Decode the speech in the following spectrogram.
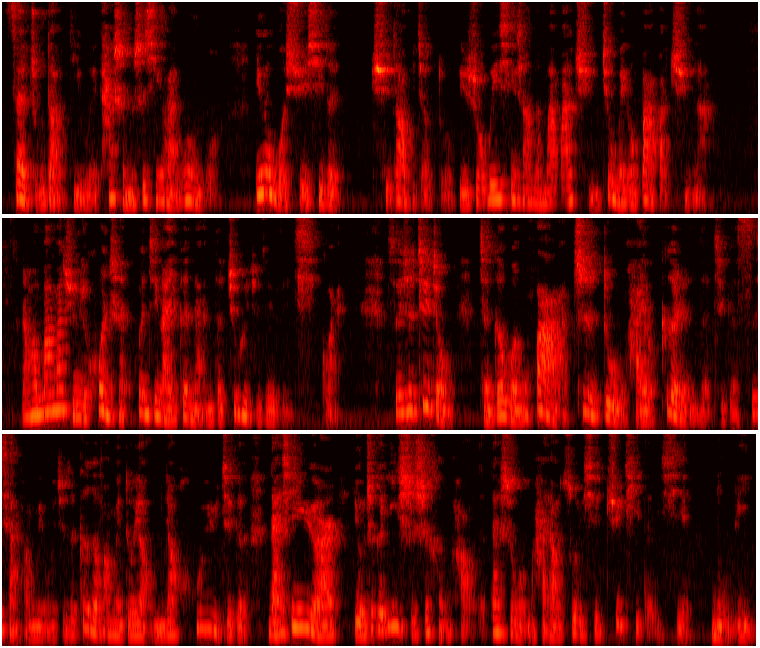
在主导地位，他什么事情来问我，因为我学习的。渠道比较多，比如说微信上的妈妈群就没有爸爸群啊，然后妈妈群里混成混进来一个男的，就会觉得有点奇怪。所以说这种整个文化制度还有个人的这个思想方面我觉得各个方面都要我们要呼吁这个男性育儿有这个意识是很好的但是我们还要做一些具体的一些努力。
